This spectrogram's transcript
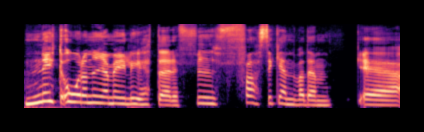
Nytt år och nya möjligheter. Fy fasiken vad den eh,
